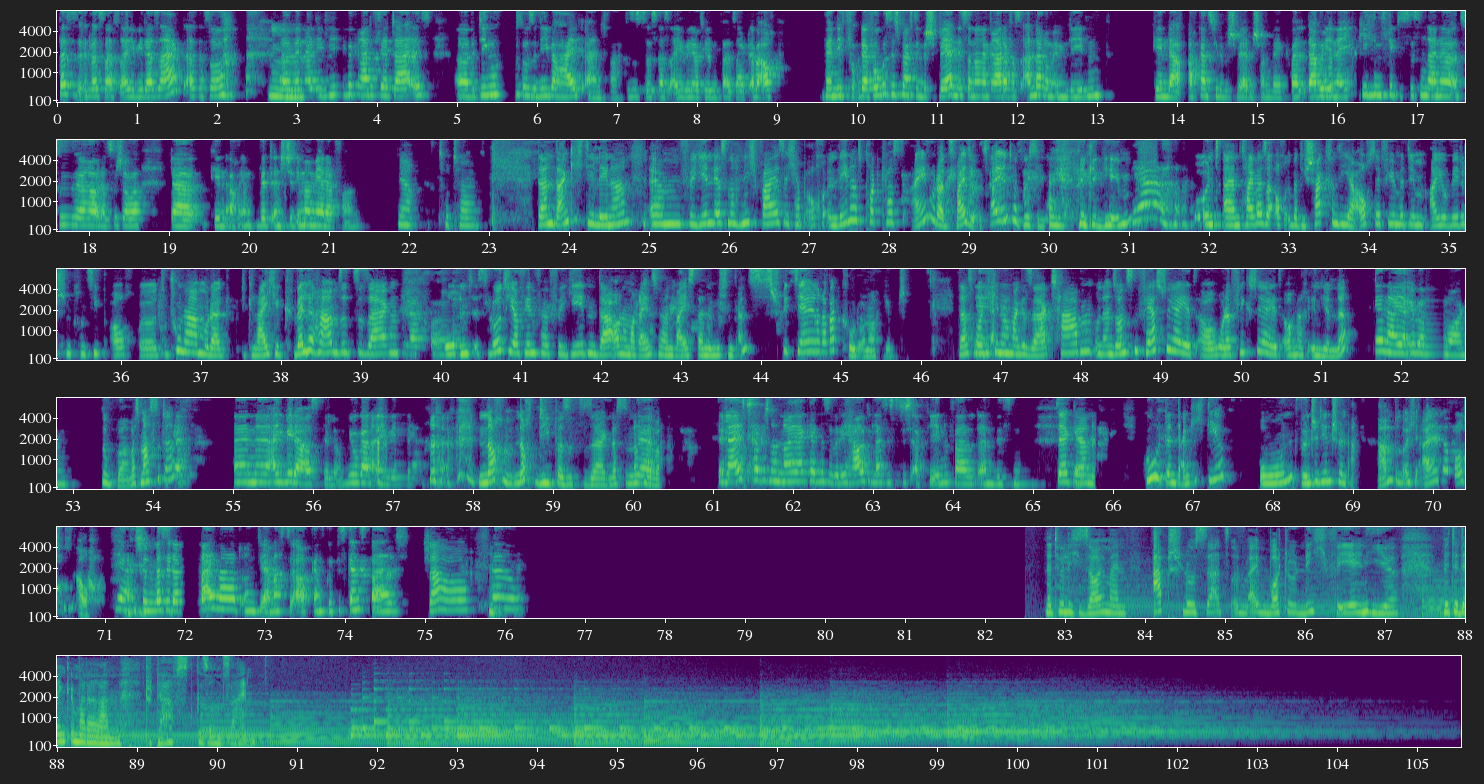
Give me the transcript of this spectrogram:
Das ist etwas, was Ayurveda sagt. Also mhm. äh, wenn da die Liebe gerade sehr da ist, äh, bedingungslose Liebe heilt einfach. Das ist das, was Ayurveda auf jeden Fall sagt. Aber auch wenn die, der Fokus nicht mehr auf den Beschwerden ist, sondern gerade auf was anderem im Leben, gehen da auch ganz viele Beschwerden schon weg. Weil da, wo die Energie hinfliegt, das wissen deine Zuhörer oder Zuschauer, da gehen auch, wird, entsteht immer mehr davon. Ja, total. Dann danke ich dir, Lena. Ähm, für jeden, der es noch nicht weiß, ich habe auch in Lenas Podcast ein oder zwei, so zwei Interviews gegeben. Ja. Und ähm, teilweise auch über die Chakren, die ja auch sehr viel mit dem ayurvedischen Prinzip auch äh, zu tun haben oder die gleiche Quelle haben sozusagen. Ja, voll. Und es lohnt sich auf jeden Fall für jeden, da auch nochmal reinzuhören, weil es da nämlich einen ganz speziellen Rabattcode auch noch gibt. Das wollte ja, ich dir nochmal gesagt haben. Und ansonsten fährst du ja jetzt auch oder fliegst du ja jetzt auch nach Indien, ne? Genau, ja, übermorgen. Super. Was machst du da? Ja, eine Ayurveda-Ausbildung, Yoga und Ayurveda. noch, noch deeper sozusagen, dass du noch ja. mehr weißt. Vielleicht habe ich noch neue Erkenntnisse über die Haut, die lasse ich dich auf jeden Fall dann wissen. Sehr gerne. Ja. Gut, dann danke ich dir und wünsche dir einen schönen Abend und euch allen da draußen auch. Ja, schön, dass ihr dabei wart und ja, machst du auch ganz gut. Bis ganz bald. Ciao. Ciao. Natürlich soll mein Abschlusssatz und mein Motto nicht fehlen hier. Bitte denk immer daran, du darfst gesund sein.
